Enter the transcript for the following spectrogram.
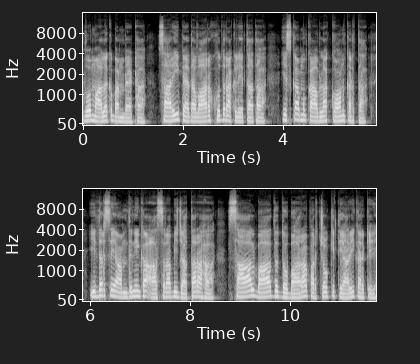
वो मालक बन बैठा। सारी पैदावार खुद रख लेता था। इसका मुकाबला कौन करता? इधर से आमदनी का आसरा भी जाता रहा। साल बाद दोबारा पर्चों की तैयारी करके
